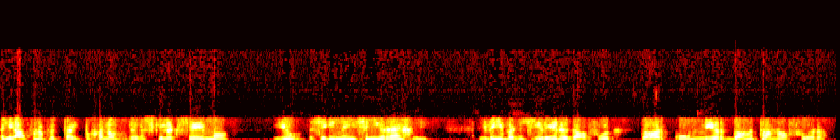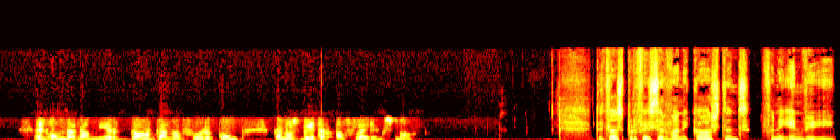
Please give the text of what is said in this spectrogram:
In die afgelope tyd begin ons skielik sê maar, "Jo, is hierdie mense nie reg nie?" En wie wat is die rede daarvoor? Daar kom meer data na vore. En omdat daar meer data na vore kom, kan ons beter afleidings maak. Dit was professor Wannie Karstens van die NWU.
